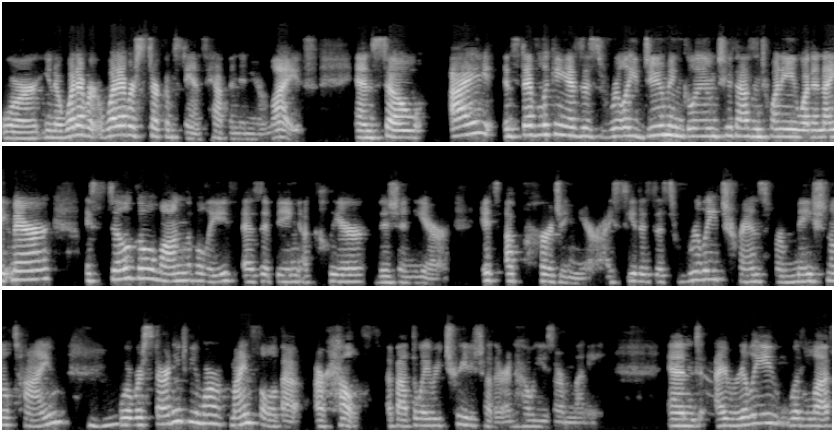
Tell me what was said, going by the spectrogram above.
or you know whatever whatever circumstance happened in your life and so i instead of looking as this really doom and gloom 2020 what a nightmare i still go along the belief as it being a clear vision year. It's a purging year. I see it as this really transformational time mm-hmm. where we're starting to be more mindful about our health about the way we treat each other and how we use our money. And i really would love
